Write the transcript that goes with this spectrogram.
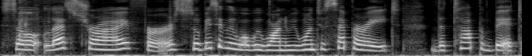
So let's try first. So basically what we want, we want to separate the top bit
